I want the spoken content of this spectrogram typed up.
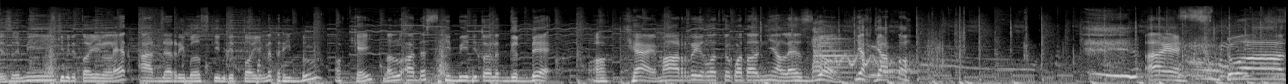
Di sini Skibidi toilet ada Ribble Skibidi toilet Ribble. Oke, lalu ada Skibidi toilet gede. Oke, mari lihat kekuatannya. Let's go. Ya, jatuh. Oke, on.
